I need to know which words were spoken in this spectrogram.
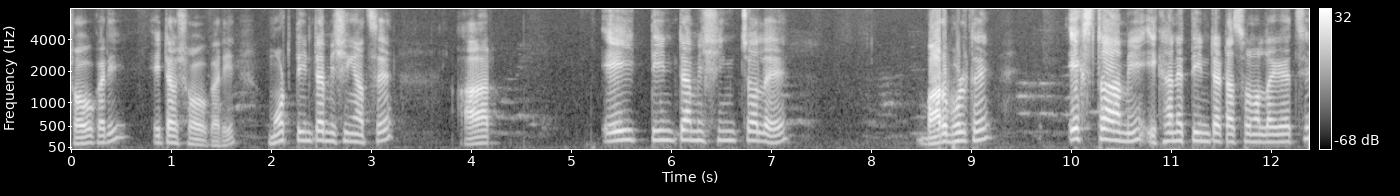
সহকারী, এটাও সহকারী। মোট তিনটা মেশিন আছে। আর এই তিনটা মেশিন চলে বারো ভোল্টে। এক্সট্রা আমি এখানে তিনটা ট্রান্সফর্মার লাগাইছি,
